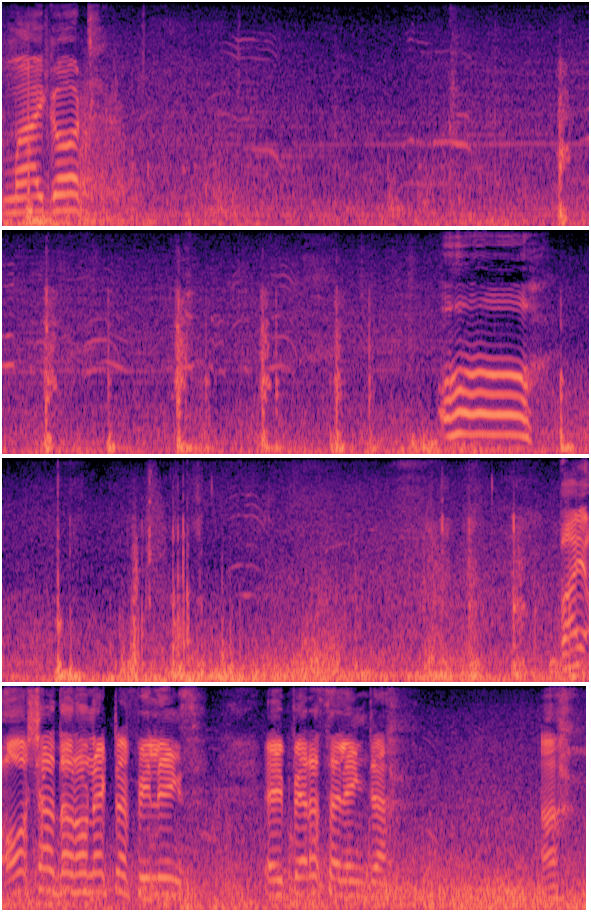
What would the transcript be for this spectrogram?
মাই গড। ও! ভাই, অসাধারণ একটা ফিলিংস এই প্যারাসাইলিংটা আহ।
